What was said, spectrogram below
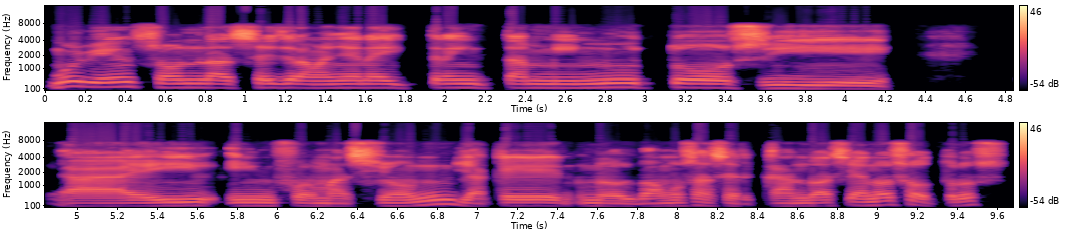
Muy bien, son las 6 de la mañana y 30 minutos y hay información, ya que nos vamos acercando hacia nosotros,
